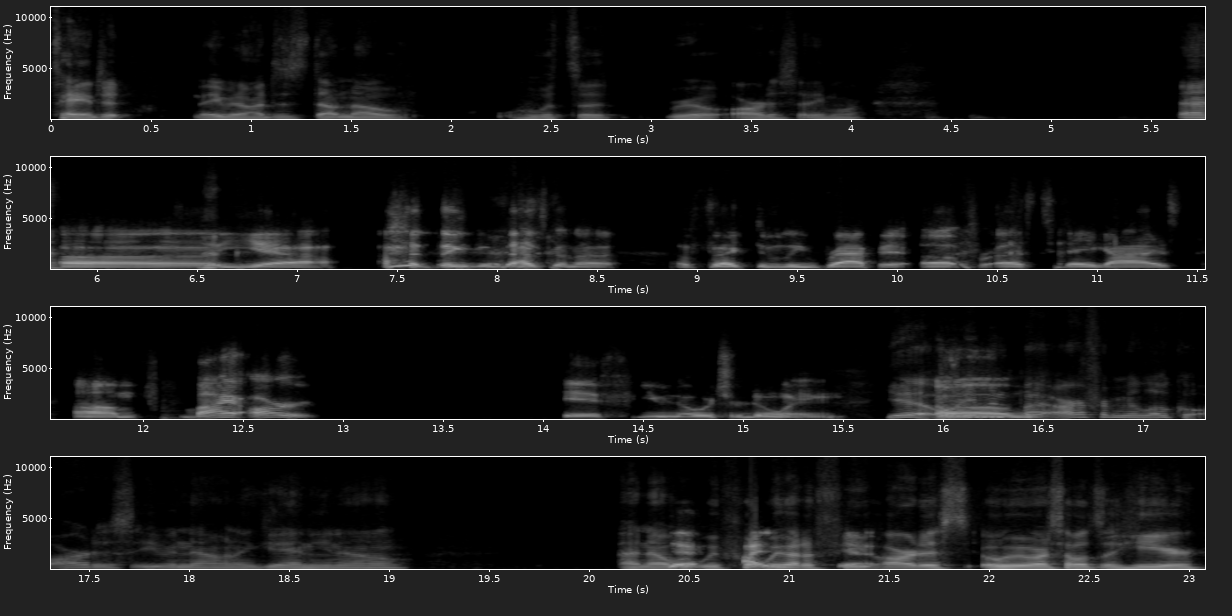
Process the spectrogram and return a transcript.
tangent. Even though I just don't know who was the real artist anymore. Eh. Uh, yeah. I think that that's gonna effectively wrap it up for us today, guys. Um, buy art if you know what you're doing. Yeah, or um, even buy art from your local artists, even now and again. You know, I know yeah, we put, I, we had a few yeah. artists we were supposed to hear.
